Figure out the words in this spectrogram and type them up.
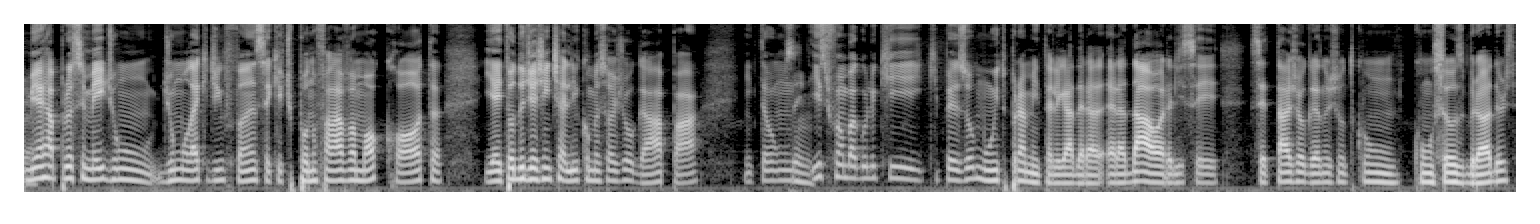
me aproximei de um, de um moleque de infância que, tipo, não falava mocota. E aí todo dia a gente ali começou a jogar, pá. Então, Sim. isso foi um bagulho que, que pesou muito pra mim, tá ligado? Era, era da hora ali você tá jogando junto com, com os seus brothers.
